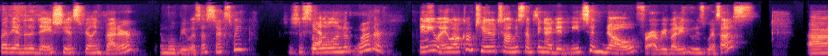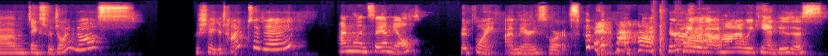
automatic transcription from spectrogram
by the end of the day, she is feeling better and will be with us next week. She's just a little under the weather. Anyway, welcome to Tell Me Something I Didn't Need to Know for everybody who's with us. Um, thanks for joining us. Appreciate your time today. I'm Lynn Samuels. Good point. I'm Mary Swartz. Apparently, without Hannah, we can't do this.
